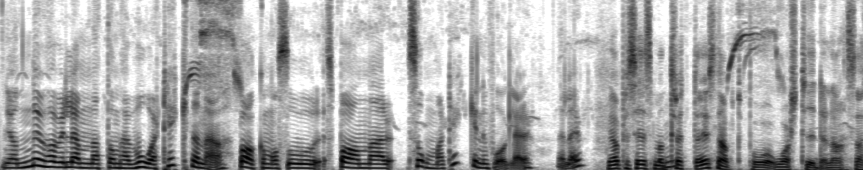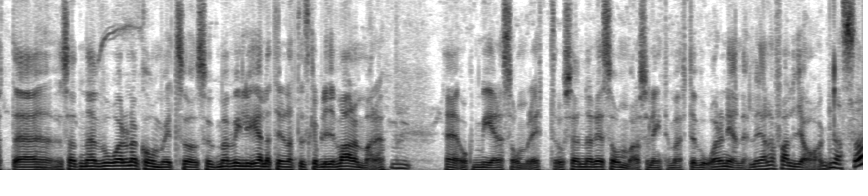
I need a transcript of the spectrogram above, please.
Ja, nu har vi lämnat de här vårtecknena bakom oss och spanar sommartecken i fåglar, eller? Ja precis, man Mm. tröttnar ju snabbt på årstiderna så att, eh, så att när våren har kommit så, så man vill ju hela tiden att det ska bli varmare Mm. Eh, och mer somrigt och sen när det är sommar så längtar man efter våren igen, eller i alla fall jag Jaså?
